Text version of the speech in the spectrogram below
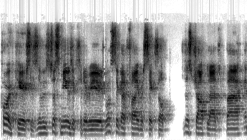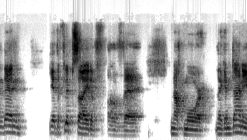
poor Pearses, it was just music to their ears. Once they got five or six up, just drop lads back. And then, yeah, the flip side of, of uh, Knockmore, like, and Danny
